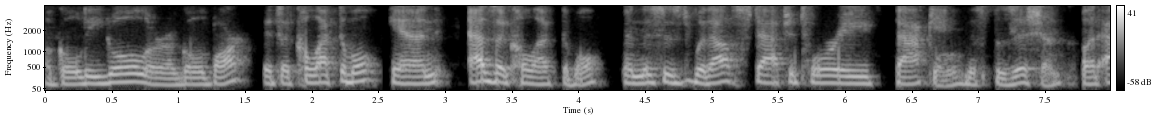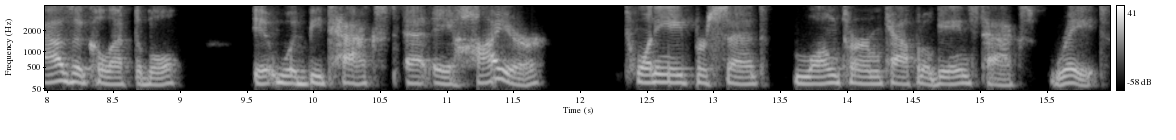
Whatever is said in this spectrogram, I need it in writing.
a gold eagle or a gold bar. It's a collectible. And as a collectible, and this is without statutory backing, this position, but as a collectible, it would be taxed at a higher 28% long term capital gains tax rate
